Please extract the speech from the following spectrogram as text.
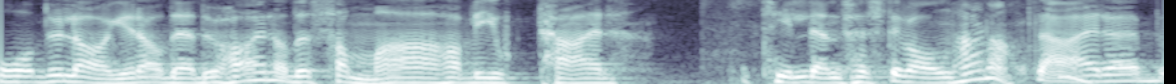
Og du lager av det du har, og det samme har vi gjort her til den festivalen her, da. Det er eh,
